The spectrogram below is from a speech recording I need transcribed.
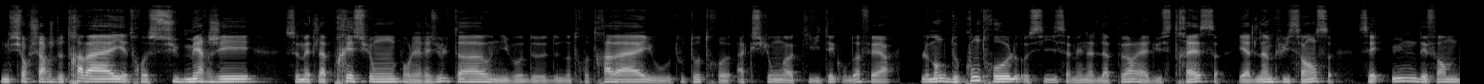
une surcharge de travail, être submergé, se mettre la pression pour les résultats au niveau de, notre travail ou toute autre action, activité qu'on doit faire. Le manque de contrôle aussi, ça mène à de la peur et à du stress et à de l'impuissance. C'est une des formes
